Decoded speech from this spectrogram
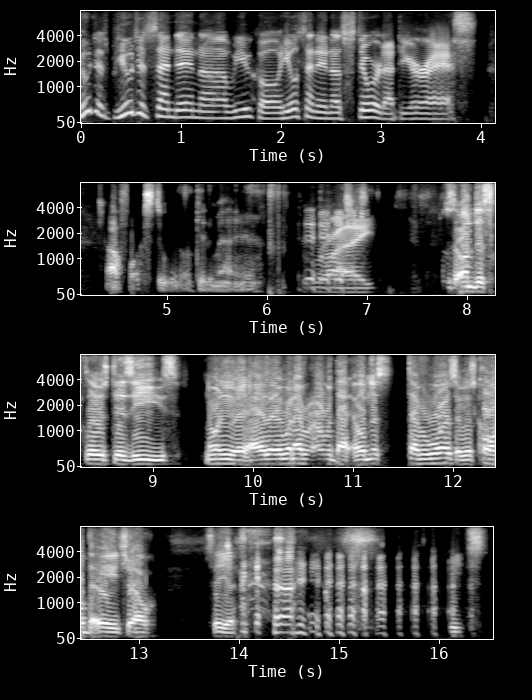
He'll just he'll just send in uh what you call he'll send in a steward after your ass. I'll fuck Stewart. I'll get him out of here. Right. It's undisclosed disease. No one even, has anyone ever heard what that illness ever was? It was called the AHL. See ya. Peace.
